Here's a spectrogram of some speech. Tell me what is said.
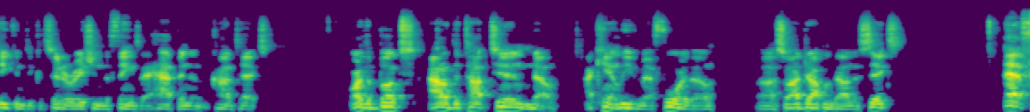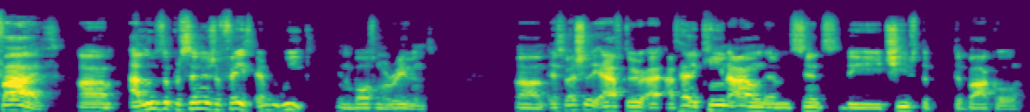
take into consideration the things that happen in the context. Are the Bucks out of the top ten? No, I can't leave them at four though. Uh, so I drop them down to six. At five, um, I lose a percentage of faith every week in the Baltimore Ravens, um, especially after I, have had a keen eye on them since the Chiefs de- debacle.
